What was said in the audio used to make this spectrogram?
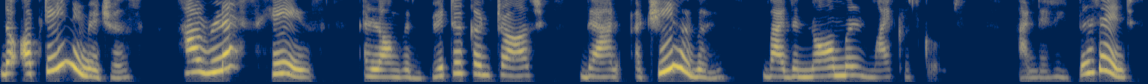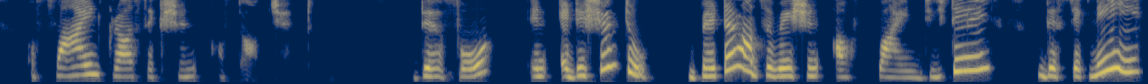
The obtained images have less haze along with better contrast than achievable by the normal microscopes and they represent a fine cross section of the object. Therefore, in addition to better observation of fine details, this technique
